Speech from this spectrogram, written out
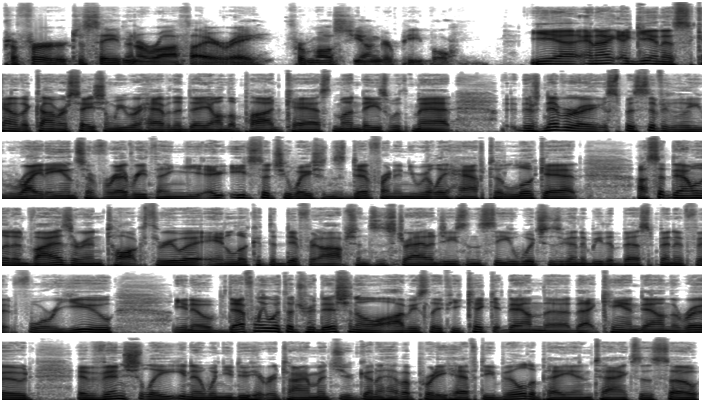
prefer to save in a Roth IRA for most younger people. Yeah, and I, again, it's kind of the conversation we were having today on the podcast Mondays with Matt. There's never a specifically right answer for everything. Each situation is different, and you really have to look at, sit down with an advisor and talk through it, and look at the different options and strategies, and see which is going to be the best benefit for you. You know, definitely with the traditional. Obviously, if you kick it down the that can down the road, eventually, you know, when you do hit retirement, you're going to have a pretty hefty bill to pay in taxes. So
